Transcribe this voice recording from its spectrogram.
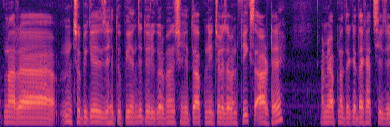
আপনার ছবিকে যেহেতু পিএনজি তৈরি করবেন, সেহেতু আপনি চলে যাবেন ফিক্স আর্টে আমি আপনাদেরকে দেখাচ্ছি যে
